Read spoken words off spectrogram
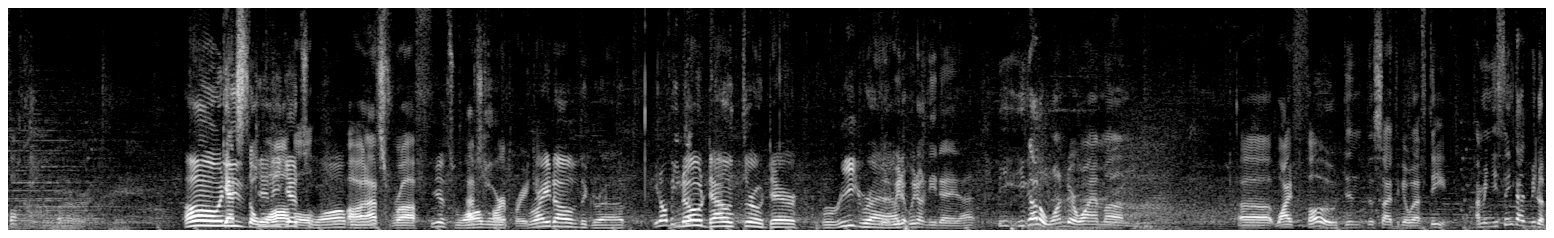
Fuck. Oh, and, Gets he's, the and wobble. he gets wobbled. Oh, that's rough. He gets That's wobbled heartbreaking. right out of the grab. You know, No down throw dare. Re-grab. We don't, we don't need any of that. You, you gotta wonder why I'm um, uh, why Foe didn't decide to go FD. I mean, you think that'd be the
